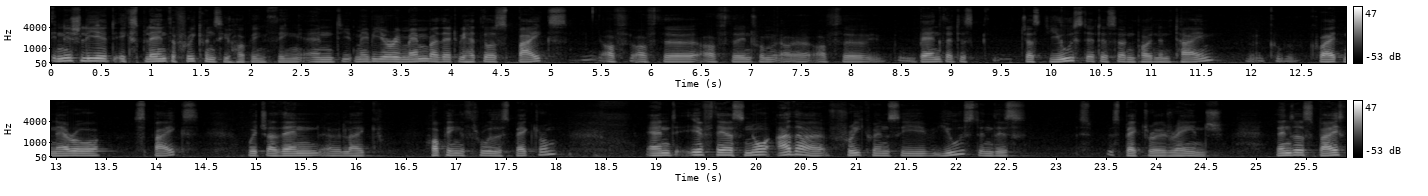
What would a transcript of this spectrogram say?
initially it explained the frequency hopping thing, and maybe you remember that we had those spikes of, of the of the inform uh, of the band that is just used at a certain point in time, quite narrow spikes, which are then uh, like hopping through the spectrum. And if there's no other frequency used in this spectral range, then those spikes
